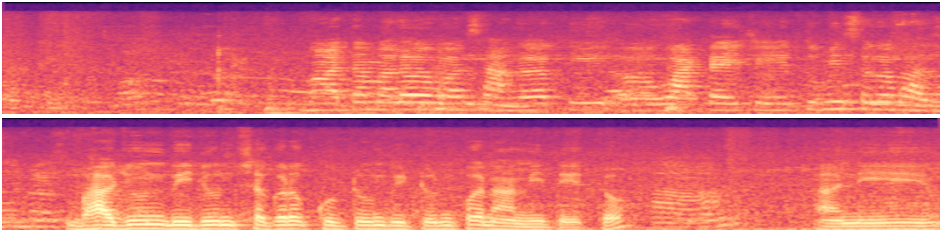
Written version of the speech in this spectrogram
ओके. मग आता मला वा- सांगा की अ, वाटायचे तुम्ही सगळं भाजून बिजून- भाजून बिजून सगळं कुटून बिटून पण आम्ही देतो. हा. आणि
